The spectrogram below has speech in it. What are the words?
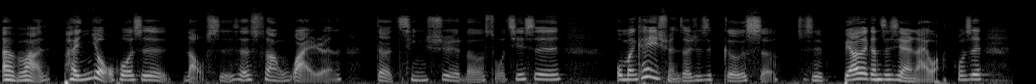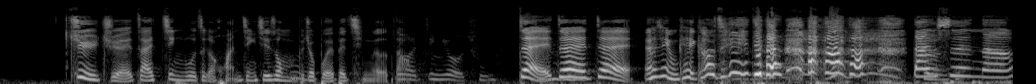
呃不朋友或是老师是算外人的情绪勒索，其实我们可以选择就是割舍，就是不要再跟这些人来往，或是拒绝再进入这个环境，其实我们不就不会被侵勒到。做进又有出，对 对对，而且你们可以靠近一点。但是呢，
